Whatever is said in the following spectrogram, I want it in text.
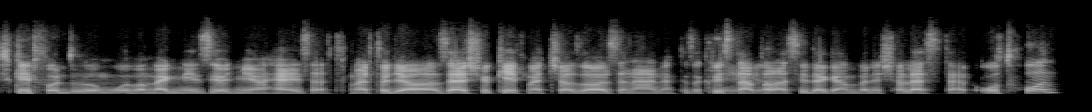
és két forduló múlva megnézi, hogy mi a helyzet. Mert hogy az első két meccse az Arzenálnak, ez a Crystal Palace idegenben és a Leicester otthon,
